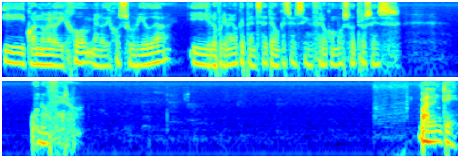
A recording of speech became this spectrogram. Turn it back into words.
Y cuando me lo dijo, me lo dijo su viuda y lo primero que pensé, tengo que ser sincero con vosotros, es 1-0. Valentí,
